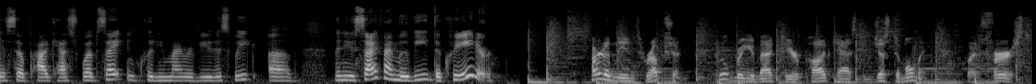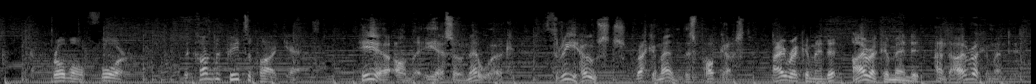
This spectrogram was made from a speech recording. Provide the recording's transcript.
ESO Podcast website, including my review this week of the new sci fi movie, The Creator. Pardon the interruption. We'll bring you back to your podcast in just a moment. But first, promo for the Cosmic Pizza Podcast. Here on the ESO Network, three hosts recommend this podcast. I recommend it. I recommend it. And I recommend it.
